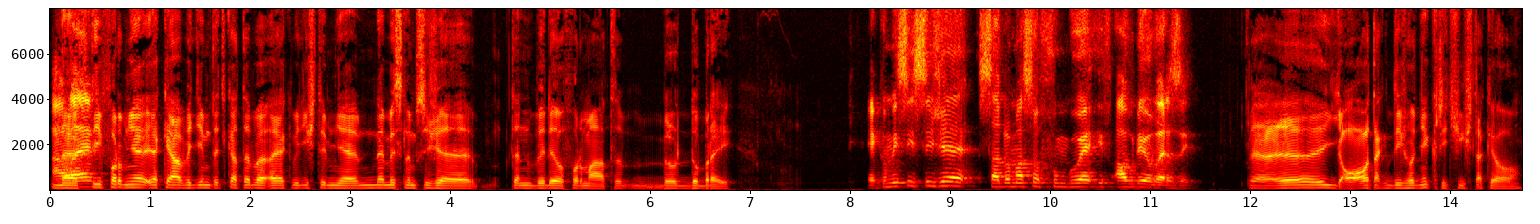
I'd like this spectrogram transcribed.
Ale... Ne, v té formě, jak já vidím teďka tebe a jak vidíš ty mě, nemyslím si, že ten videoformát byl dobrý. Jako myslíš si, že Sadomaso funguje i v audioverzi? E, jo, tak když hodně křičíš, tak jo.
